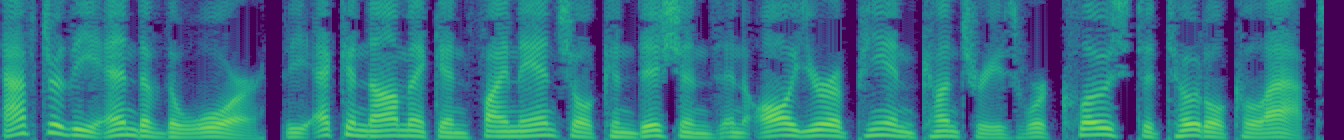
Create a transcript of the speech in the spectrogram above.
After the end of the war, the economic and financial conditions in all European countries were close to total collapse.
